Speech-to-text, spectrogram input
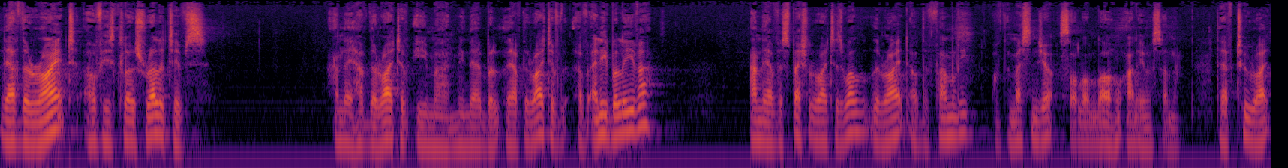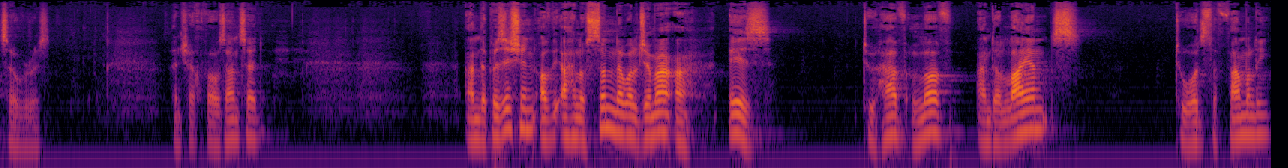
They have the right of his close relatives, and they have the right of Iman. I mean, they have the right of, of any believer, and they have a special right as well, the right of the family of the Messenger sallallahu alaihi wasallam. They have two rights over us. Then Shaykh Fawzan said, and the position of the Ahlul Sunnah wal Jama'ah is to have love and alliance towards the family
